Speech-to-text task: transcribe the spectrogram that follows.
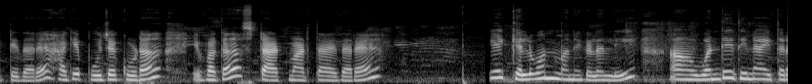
ಇಟ್ಟಿದ್ದಾರೆ. ಹಾಗೆ ಪೂಜೆ ಕೂಡ ಇವಾಗ ಸ್ಟಾರ್ಟ್ ಮಾಡ್ತಾ ಇದ್ದಾರೆ. ಕೆಲವೊಂದು ಮನೆಗಳಲ್ಲಿ ಒಂದೇ ದಿನ ಈ ಥರ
